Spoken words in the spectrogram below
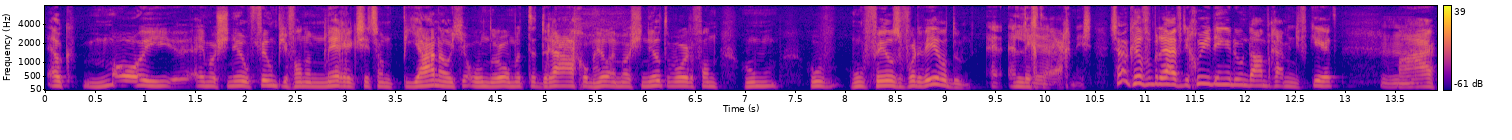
elk mooi eh, emotioneel filmpje van een merk zit zo'n pianootje onder om het te dragen. Om heel emotioneel te worden van hoe, hoe, hoeveel ze voor de wereld doen. En, en ligt er ergernis. Er zijn ook heel veel bedrijven die goede dingen doen. Daarom begrijp ik me niet verkeerd. Mhm. Maar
